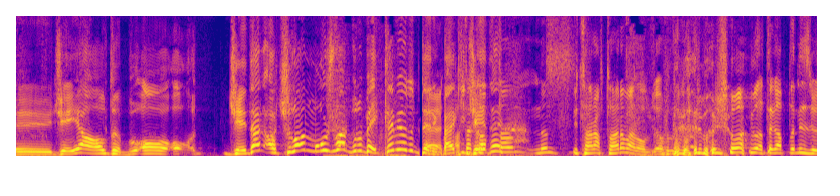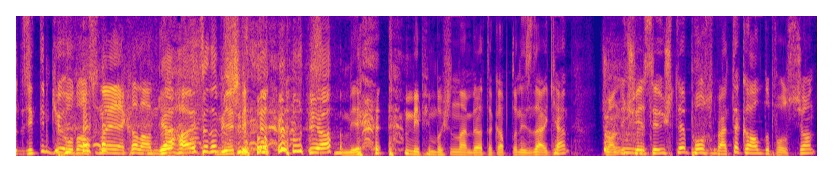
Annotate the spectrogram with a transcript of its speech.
e, C'yi aldı. Bu o, o- C'den açılan Moj var. Bunu beklemiyordu Derek. Evet, Belki C'de Atakaptan'ın bir taraftarı var orada orada galiba şu an Atakaptan'ı izliyor. Diyecektim ki o da Asuna'ya yakalandı. ya haritada bir olay oluyor. Map'in başından beri Atakaptan'ı izlerken şu an 3 vs 3'te post plant'te kaldı pozisyon.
